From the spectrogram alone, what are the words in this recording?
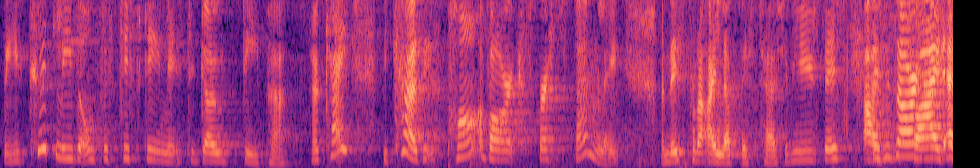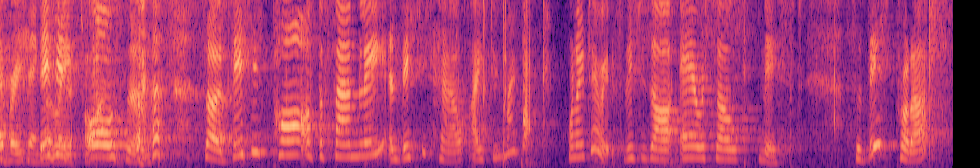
but you could leave it on for 15 minutes to go deeper, okay? Because it's part of our Express family. And this product, I love this, Tash. Have you used this? I've this is our tried Express- everything This is awesome. so this is part of the family, and this is how I do my back when I do it. So this is our aerosol mist. So this product,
